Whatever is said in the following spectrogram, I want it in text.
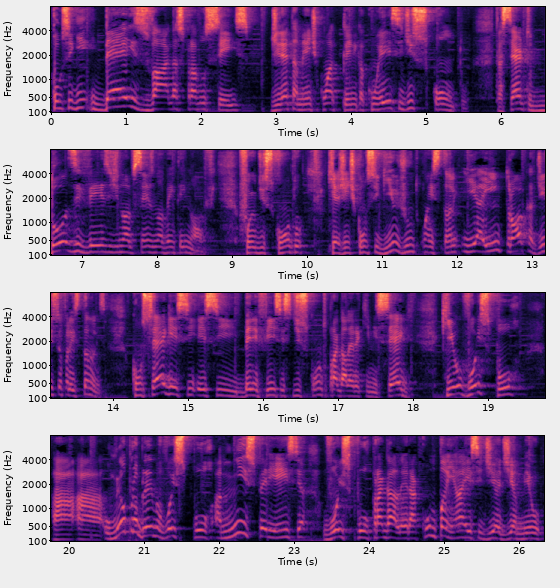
Consegui 10 vagas para vocês diretamente com a clínica com esse desconto, tá certo? 12 vezes de 999. Foi o desconto que a gente conseguiu junto com a Stanley e aí em troca disso eu falei, Stanley, consegue esse esse benefício, esse desconto para a galera que me segue, que eu vou expor a, a, o meu problema, eu vou expor a minha experiência, vou expor para a galera acompanhar esse dia a dia meu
